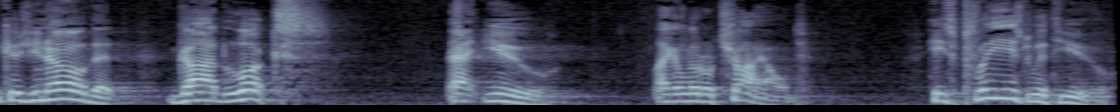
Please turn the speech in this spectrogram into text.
Because you know that God looks at you like a little child. He's pleased with you.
